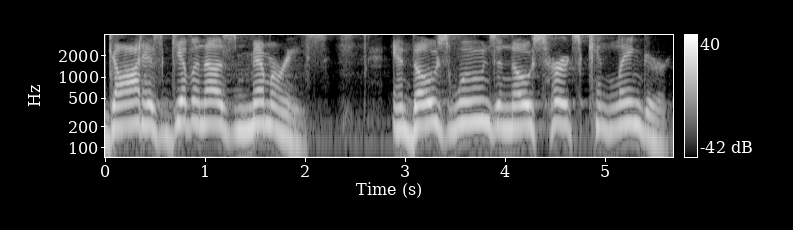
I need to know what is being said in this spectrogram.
God has given us memories. And those wounds and those hurts can linger.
